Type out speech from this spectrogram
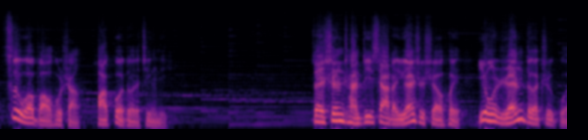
自我保护上花过多的精力。在生产低下的原始社会，用仁德治国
